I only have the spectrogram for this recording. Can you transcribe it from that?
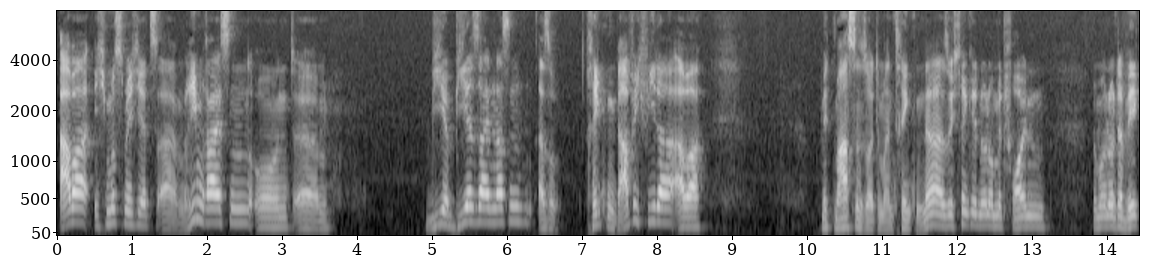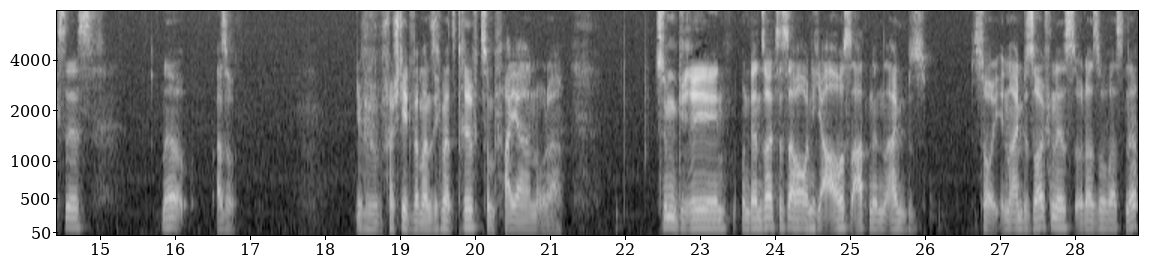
Aber ich muss mich jetzt ähm, Riemen reißen und ähm, Bier Bier sein lassen. Also trinken darf ich wieder, aber mit Maßen sollte man trinken. Ne? Also ich trinke nur noch mit Freunden, wenn man unterwegs ist. Ne? Also ihr versteht, wenn man sich mal trifft zum Feiern oder zum Grillen und dann sollte es aber auch nicht ausatmen in einem, sorry, in einem Besäufnis oder sowas, ne?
